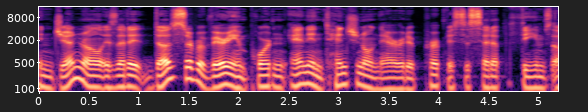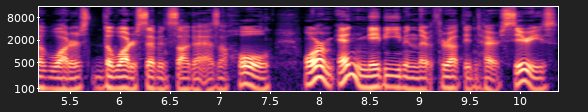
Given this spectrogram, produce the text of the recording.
in general is that it does serve a very important and intentional narrative purpose to set up the themes of Waters, the Water 7 saga as a whole, or and maybe even throughout the entire series.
